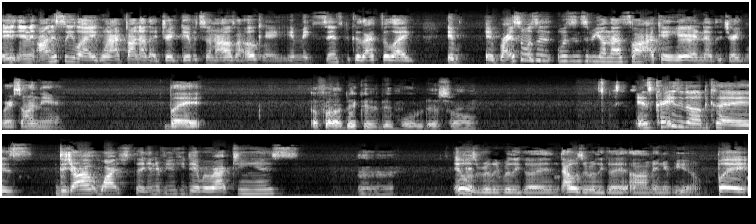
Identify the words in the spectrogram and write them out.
It, and honestly, like when I found out that Drake gave it to him, I was like, okay, it makes sense because I feel like if if Bryson wasn't wasn't to be on that song, I could hear another Drake verse on there. But I felt like they could have did more with that song. it's crazy though because did y'all watch the interview he did with Rap Genius? Uh-uh. It was really really good. That was a really good um, interview. But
